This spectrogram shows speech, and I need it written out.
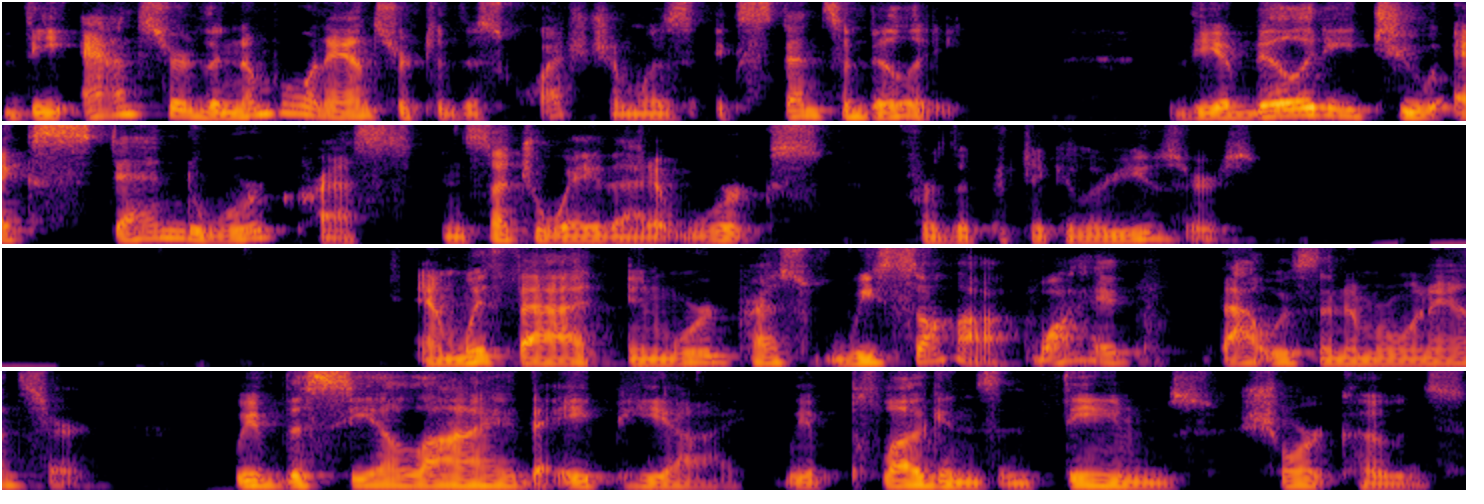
the answer, the number one answer to this question was extensibility the ability to extend WordPress in such a way that it works for the particular users. And with that in WordPress, we saw why that was the number one answer. We have the CLI, the API, we have plugins and themes, shortcodes,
